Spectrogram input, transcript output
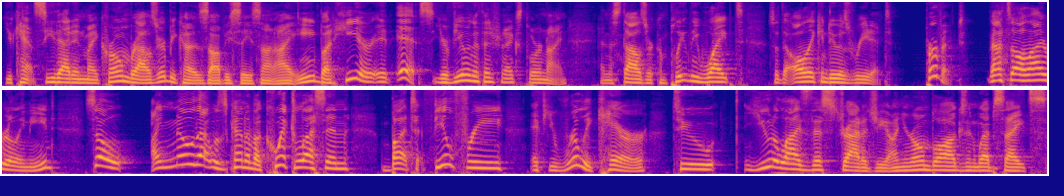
You can't see that in my Chrome browser because obviously it's not IE, but here it is. You're viewing with Internet Explorer 9 and the styles are completely wiped so that all they can do is read it. Perfect. That's all I really need. So I know that was kind of a quick lesson, but feel free, if you really care, to utilize this strategy on your own blogs and websites.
